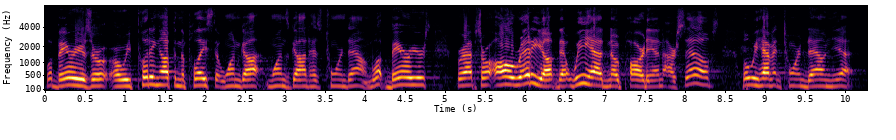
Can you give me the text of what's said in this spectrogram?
What barriers are, are we putting up in the place that one God, one's God has torn down? What barriers perhaps are already up that we had no part in ourselves, but we haven't torn down yet?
